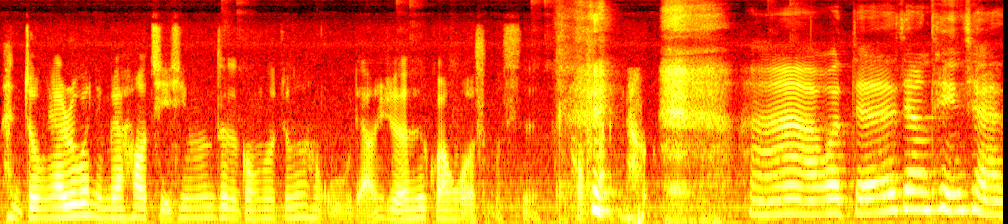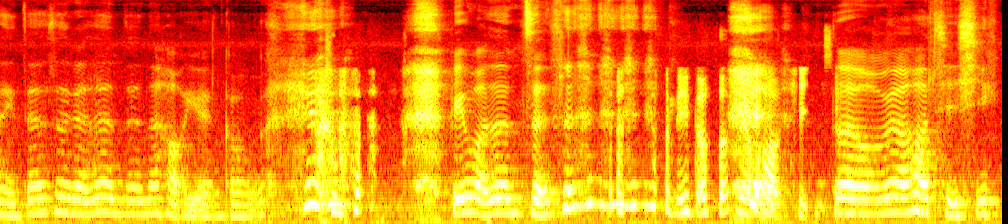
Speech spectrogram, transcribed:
很重要。如果你没有好奇心，这个工作就会很无聊。你觉得是关我什么事？好烦恼。啊，我觉得这样听起来你真是个认真的好员工，比我认真。你都说没有好奇心。对，我没有好奇心。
